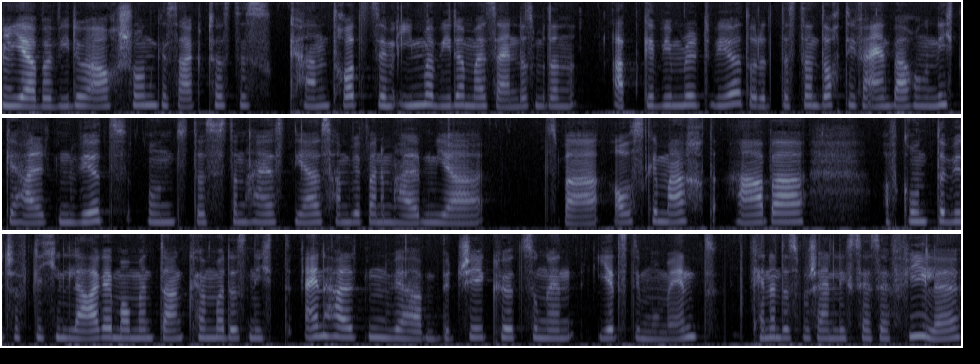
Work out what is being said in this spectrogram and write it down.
Ja, aber wie du auch schon gesagt hast, es kann trotzdem immer wieder mal sein, dass man dann abgewimmelt wird oder dass dann doch die Vereinbarung nicht gehalten wird und dass es dann heißt, ja, das haben wir vor einem halben Jahr zwar ausgemacht, aber Aufgrund der wirtschaftlichen Lage momentan können wir das nicht einhalten. Wir haben Budgetkürzungen. Jetzt im Moment kennen das wahrscheinlich sehr, sehr viele.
